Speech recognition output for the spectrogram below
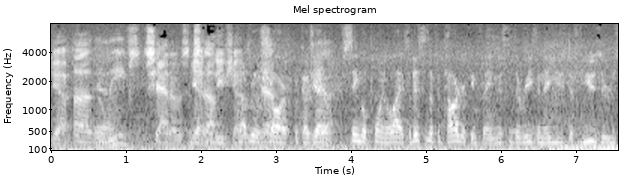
Yeah. Uh, the Yeah. leaves shadows and yeah, the stuff. leaf got shadows. real Yeah. sharp because you had a single point of light. So this is a photography thing. This is the reason they use diffusers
